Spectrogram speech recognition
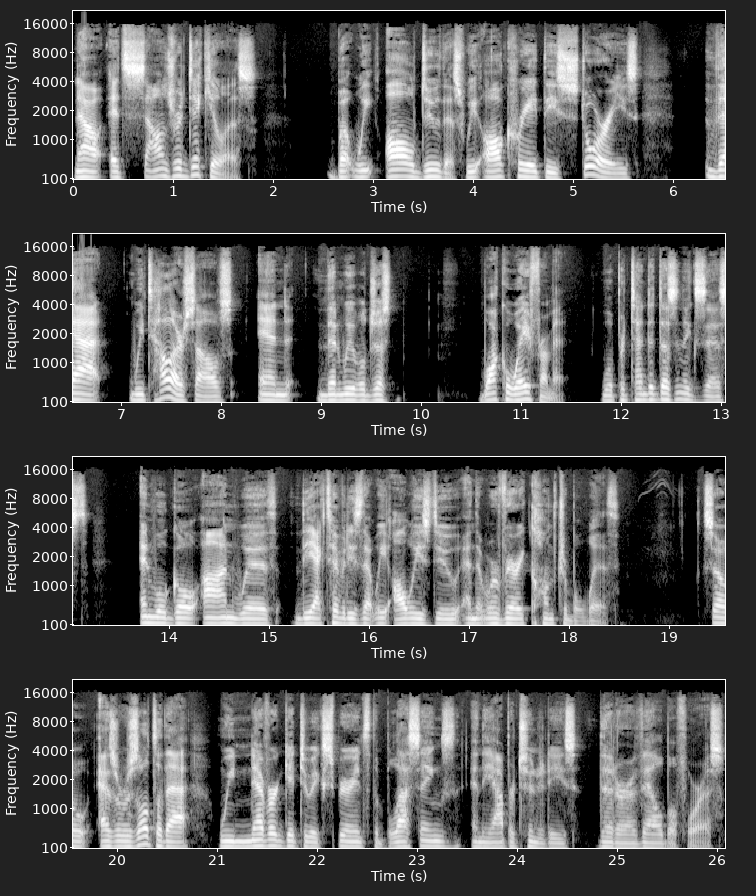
Now, it sounds ridiculous, but we all do this. We all create these stories that we tell ourselves, and then we will just walk away from it. We'll pretend it doesn't exist and we'll go on with the activities that we always do and that we're very comfortable with. So, as a result of that, we never get to experience the blessings and the opportunities that are available for us.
